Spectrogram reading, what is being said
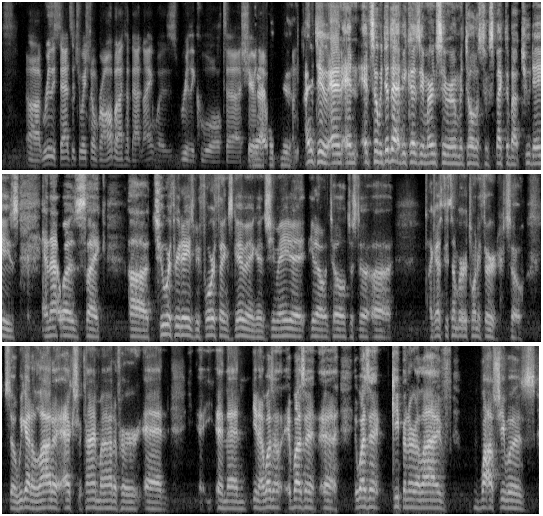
uh really sad situation overall but i thought that night was really cool to share Yeah, that I did too. I did too. And, and and so we did that because the emergency room had told us to expect about two days, and that was like uh, two or three days before Thanksgiving, and she made it, you know, until just uh, uh, I guess December twenty third. So so we got a lot of extra time out of her, and and then you know it wasn't it wasn't uh, it wasn't keeping her alive while she was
